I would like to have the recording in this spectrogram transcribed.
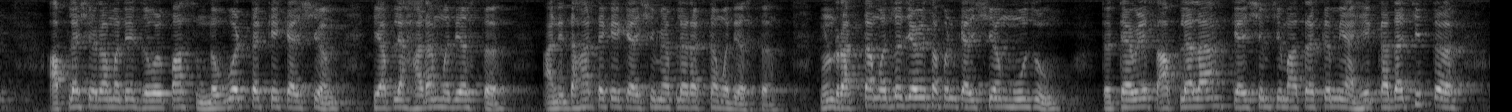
आपल्या शरीरामध्ये जवळपास नव्वद टक्के कॅल्शियम हे आपल्या हाडांमध्ये असतं आणि दहा टक्के कॅल्शियम हे आपल्या रक्तामध्ये असतं. म्हणून रक्तामधलं ज्यावेळेस आपण कॅल्शियम मोजू तर त्यावेळेस आपल्याला कॅल्शियमची मात्रा कमी आहे. हे कदाचित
